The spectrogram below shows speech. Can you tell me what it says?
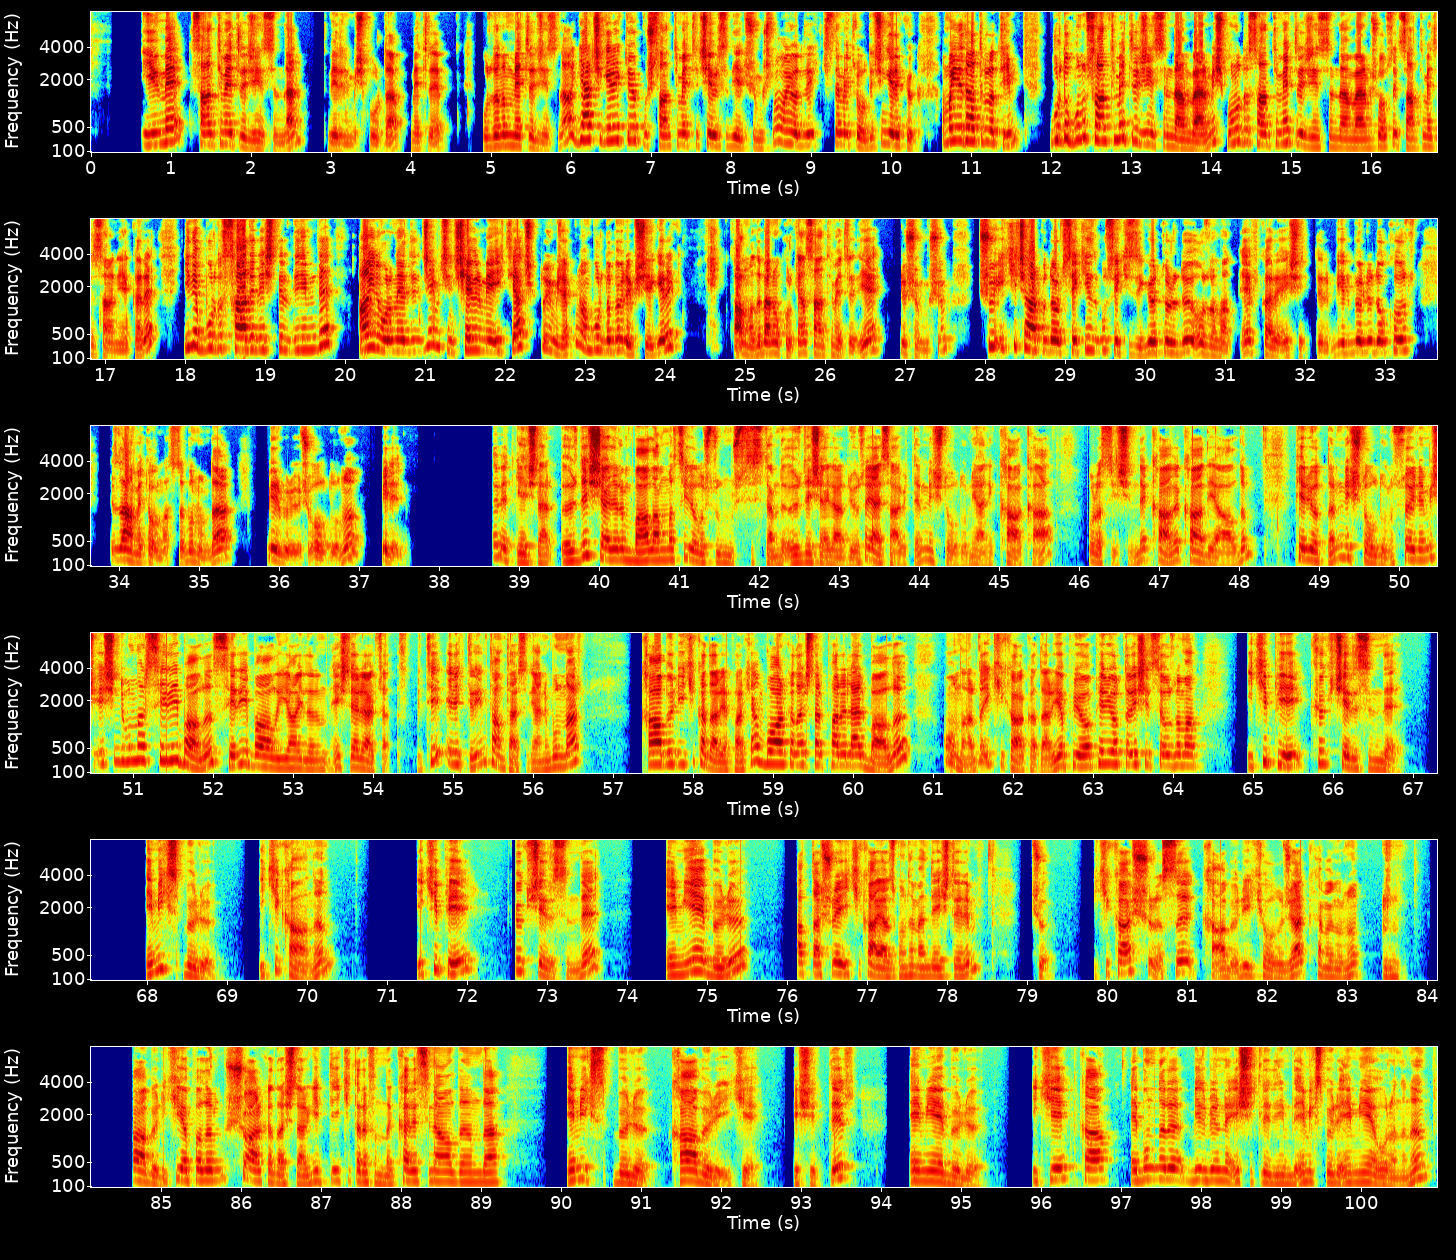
ivme santimetre cinsinden verilmiş burada metre. Uzanım metre cinsinden. Ama gerçi gerek de yokmuş santimetre çevirisi diye düşünmüştüm ama yok direkt ikisi de metre olduğu için gerek yok. Ama yine de hatırlatayım. Burada bunu santimetre cinsinden vermiş. Bunu da santimetre cinsinden vermiş olsaydı santimetre saniye kare. Yine burada sadeleştirdiğimde aynı oranı elde edeceğim için çevirmeye ihtiyaç duymayacaktım. Ama burada böyle bir şeye gerek kalmadı. Ben okurken santimetre diye düşünmüşüm. Şu 2 çarpı 4 8 bu 8'i götürdü. O zaman f kare eşittir 1 bölü 9. Zahmet olmazsa bunun da 1 bölü 3 olduğunu bilelim. Evet gençler, özdeş yayların bağlanmasıyla oluşturulmuş sistemde özdeş yaylar diyorsa yay sabitlerinin eşit olduğunu yani K, K. Burası için de K ve K diye aldım. Periyotların eşit olduğunu söylemiş. E şimdi bunlar seri bağlı. Seri bağlı yayların eşdeğer yay sabiti elektriğin tam tersi. Yani bunlar K bölü 2 kadar yaparken bu arkadaşlar paralel bağlı. Onlar da 2K kadar yapıyor. Periyotlar eşitse o zaman 2 pi kök içerisinde mx bölü 2K'nın 2 pi kök içerisinde my bölü hatta şuraya 2K yazdık onu hemen değiştirelim. Şu 2K şurası K bölü 2 olacak. Hemen onu K bölü 2 yapalım. Şu arkadaşlar gitti. iki tarafında karesini aldığımda mx bölü k bölü 2 eşittir. my bölü 2k. E bunları birbirine eşitlediğimde mx bölü my oranının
